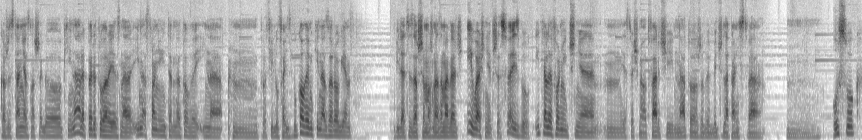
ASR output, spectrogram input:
korzystania z naszego kina. Repertuar jest na, i na stronie internetowej, i na mm, profilu facebookowym Kina za Rogiem. Bilety zawsze można zamawiać i właśnie przez Facebook, i telefonicznie. Mm, Jesteśmy otwarci na to, żeby być dla Państwa mm, usług.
